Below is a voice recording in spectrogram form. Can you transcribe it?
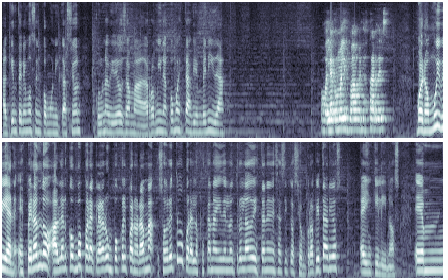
a quien tenemos en comunicación con una videollamada. Romina, ¿cómo estás? Bienvenida. Hola, ¿cómo les va? Buenas tardes. Bueno, muy bien. Esperando hablar con vos para aclarar un poco el panorama, sobre todo para los que están ahí del otro lado y están en esa situación, propietarios e inquilinos. Em,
